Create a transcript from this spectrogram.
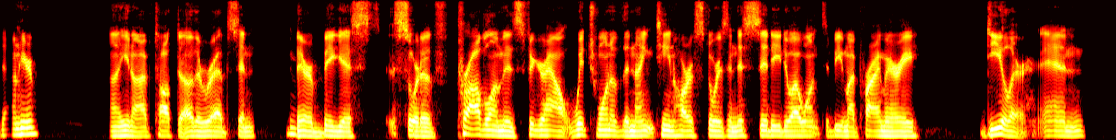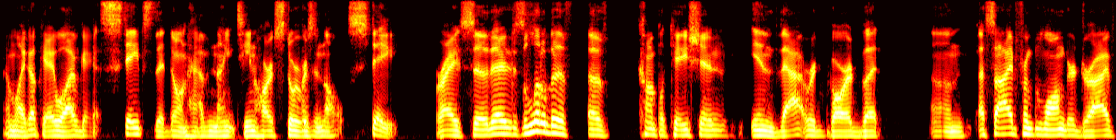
down here. Uh, you know, I've talked to other reps and their biggest sort of problem is figuring out which one of the 19 hearth stores in this city do I want to be my primary dealer. And I'm like, okay, well, I've got states that don't have 19 hearth stores in the whole state, right? So there's a little bit of, of complication in that regard. But um, aside from longer drive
